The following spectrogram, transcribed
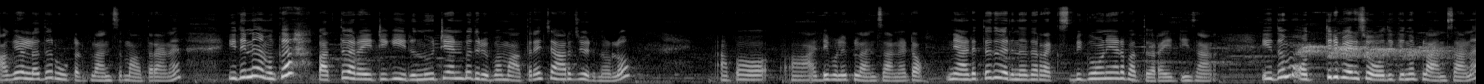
ആകെയുള്ളത് റൂട്ടഡ് പ്ലാന്റ്സ് മാത്രമാണ് ഇതിന് നമുക്ക് പത്ത് വെറൈറ്റിക്ക് ഇരുന്നൂറ്റി അൻപത് രൂപ മാത്രമേ ചാർജ് വരുന്നുള്ളൂ. അപ്പോൾ അടിപൊളി പ്ലാന്റ്സ് ആണ് കേട്ടോ ഇനി അടുത്തത് വരുന്നത് റെക്സ് ബിഗോണിയയുടെ പത്ത് വെറൈറ്റീസ് ആണ്. ഇതും ഒത്തിരി പേര് ചോദിക്കുന്ന പ്ലാന്റ്സ് ആണ്.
